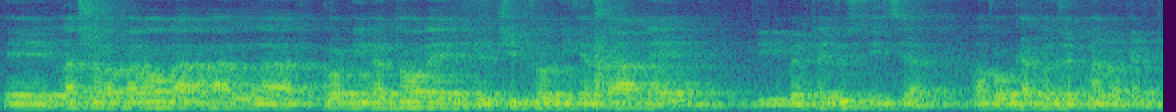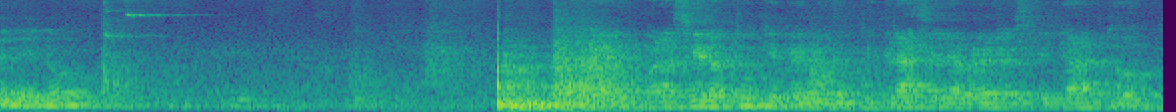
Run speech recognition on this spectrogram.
Eh, lascio la parola al coordinatore del Circolo di Casale di Libertà e Giustizia, l'avvocato Germano Carpenedo. Buonasera a tutti e benvenuti, grazie di aver sfidato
